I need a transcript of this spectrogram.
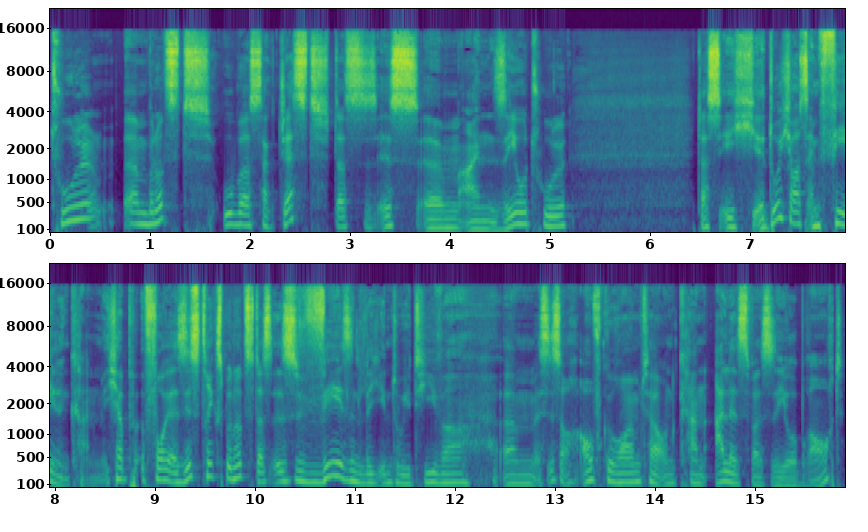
Tool ähm, benutzt, Uber Suggest. Das ist ähm, ein SEO-Tool, das ich äh, durchaus empfehlen kann. Ich habe vorher Sistrix benutzt, das ist wesentlich intuitiver. Ähm, es ist auch aufgeräumter und kann alles, was SEO braucht.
